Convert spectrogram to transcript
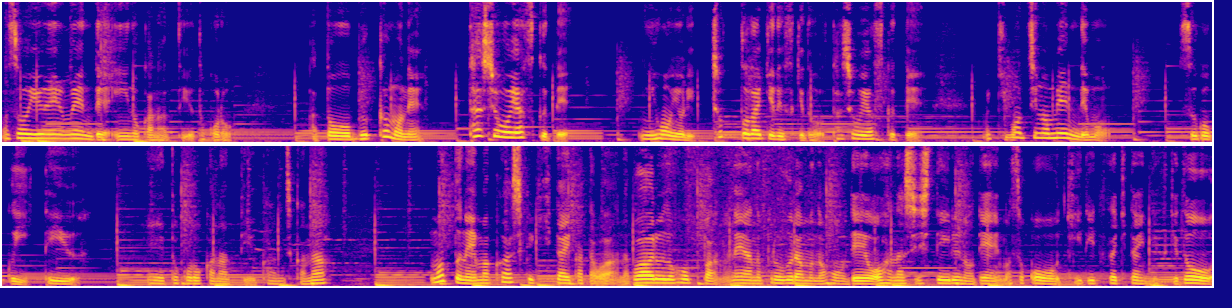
まあ、そういう面でいいのかなっていうところ。あと物価もね多少安くて日本よりちょっとだけですけど多少安くてま気持ちの面でもすごくいいっていう、えー、ところかなっていう感じかな。もっとね、まあ、詳しく聞きたい方は、ワールドホッパーのね、あのプログラムの方でお話ししているので、まあ、そこを聞いていただきたいんですけど、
